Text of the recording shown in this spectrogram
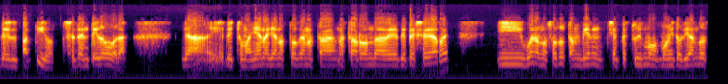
del partido, 72 horas ya eh, de hecho mañana ya nos toca nuestra nuestra ronda de, PCR y bueno nosotros también siempre estuvimos monitoreando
